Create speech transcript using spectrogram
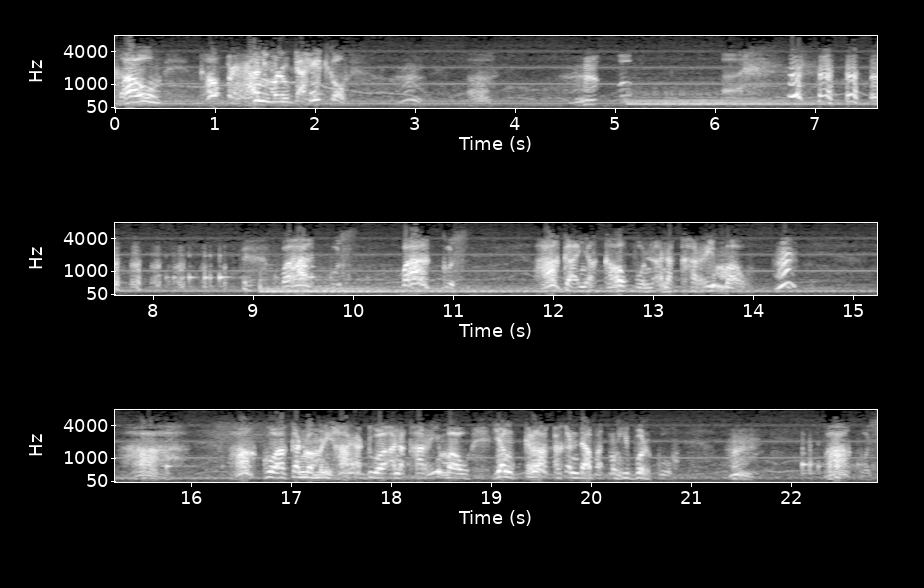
Kau, kau berani meludahiku. Hmm, ah. bagus, bagus. Agaknya kau pun anak harimau. Hmm? Ah, aku akan memelihara dua anak harimau yang kelak akan dapat menghiburku. Hmm, bagus.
